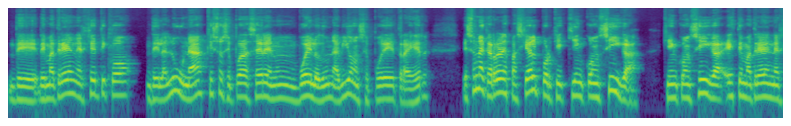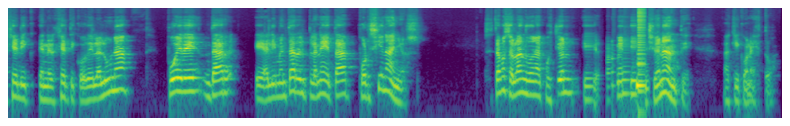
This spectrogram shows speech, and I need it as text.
de, material energético de la Luna, que eso se puede hacer en un vuelo de un avión, se puede traer, es una carrera espacial porque quien consiga, quien consiga este material energético de la Luna puede dar, eh, alimentar el planeta por 100 años. Estamos hablando de una cuestión eh, realmente impresionante aquí con esto.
